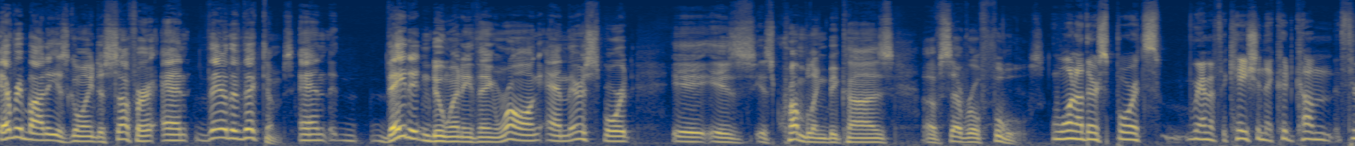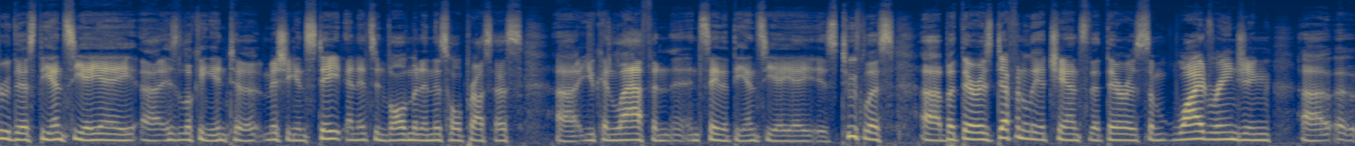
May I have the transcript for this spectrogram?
Everybody is going to suffer, and they're the victims. And they didn't do anything wrong, and their sport is is crumbling because of several fools. one other sports ramification that could come through this the ncaa uh, is looking into michigan state and its involvement in this whole process uh, you can laugh and, and say that the ncaa is toothless uh, but there is definitely a chance that there is some wide-ranging uh, uh,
